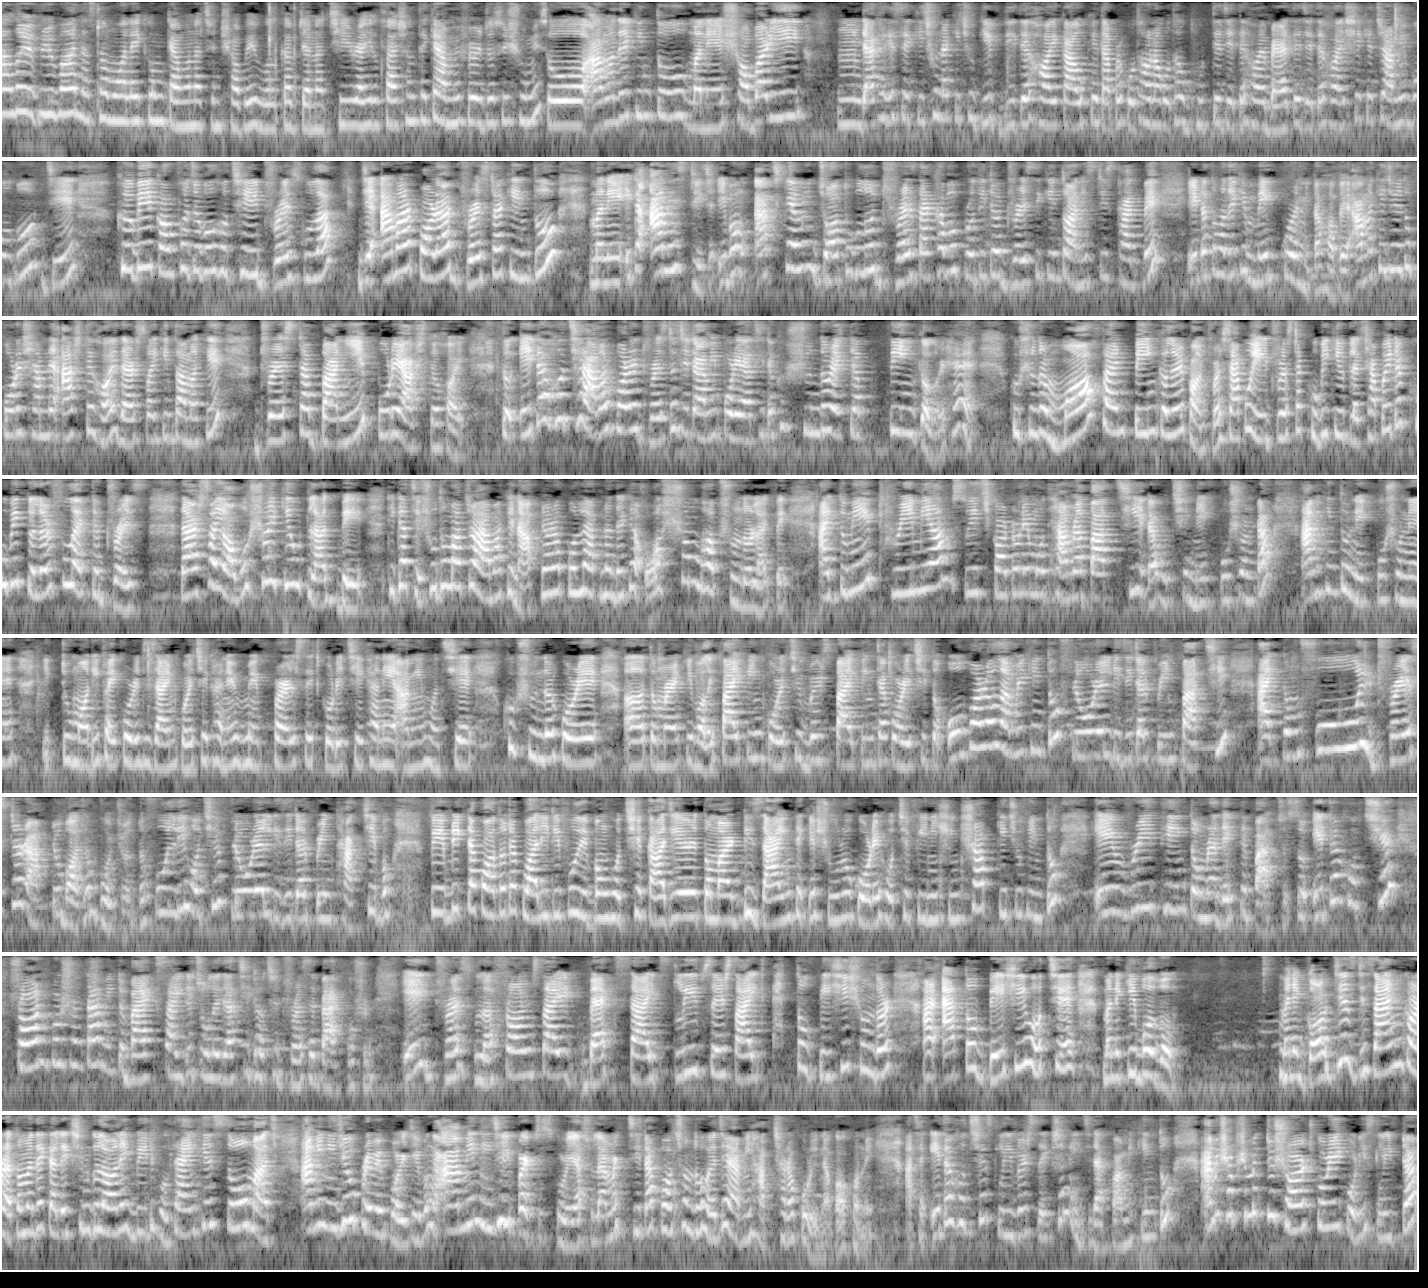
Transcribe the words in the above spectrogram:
Hello everyone আসসালামু আলাইকুম কেমন আছেন সবাই? ওয়েলকাম জানাচ্ছি রাহিল ফ্যাশন থেকে। আমি ফেরদৌসি সুমি। তো আমাদের কিন্তু মানে সবারই দেখা গেছে কিছু না কিছু গিফট দিতে হয় কাউকে, তারপর কোথাও না কোথাও ঘুরতে যেতে হয়, বেড়াতে যেতে হয়। সেক্ষেত্রে আমি বলব যে খুবই কমফোর্টেবল হচ্ছে এই ড্রেসগুলা যে আমার পরা ড্রেসটা কিন্তু মানে এটা আনস্টিচ এবং আজকে আমি যতগুলো ড্রেস দেখাবো, প্রতিটা ড্রেসই কিন্তু আনস্টিচ থাকবে। এটা তোমাদেরকে মেক করে নিতে হবে। আমাকে যেহেতু পরে সামনে আসতে হয় দ্যাটস ওয়াই কিন্তু আমাকে ড্রেসটা বানিয়ে পরে আসতে হয়। তো এটা হচ্ছে আমার পরে ড্রেসটা যেটা আমি পরে আছি। এটা খুব সুন্দর একটা পিঙ্ক কালার হ্যাঁ? খুব সুন্দর মফ অ্যান্ড পিঙ্ক কালার কনফার্স আপু, এই ড্রেসটা খুবই কিউট লাগছে। আপু, এটা খুবই কালারফুল একটা ড্রেস তার সাই অবশ্যই কিউট লাগবে, ঠিক আছে? শুধুমাত্র আমাকে না, আপনারা পড়লে আপনাদেরকে অসম্ভব সুন্দর লাগবে। একদমই প্রিমিয়াম সুইচ কটনের মধ্যে আমরা পাচ্ছি, এটা হচ্ছে নেক পোষণটা আমি কিন্তু নেক পোষণে একটু মডিফাই করে ডিজাইন করেছি, এখানে পার্ল সেট করেছি, এখানে আমি হচ্ছে খুব সুন্দর করে তোমার কি বলে পাইপিং করেছি ব্রিডস পাইপিংটা করেছি। তো ওভারঅল আমরা কিন্তু ফ্লোরাল ডিজিটাল প্রিন্ট পাচ্ছি। একদম ফুল ড্রেসটার আপ টু বটম পর্যন্ত। ফুললি হচ্ছে ফ্লোরাল ডিজিটাল প্রিন্ট থাকছে এবং ফেব্রিকটা কতটা কোয়ালিটিফুল এবং হচ্ছে কাজের তোমার ডিজাইন থেকে শুরু করে হচ্ছে ফিনিশিং সব কিছু কিন্তু এভরিথিং তোমরা দেখতে পাচ্ছ। সো এটা হচ্ছে ফ্রন্ট পোর্শনটা আমি একটু ব্যাক সাইডে চলে যাচ্ছি। এটা হচ্ছে ড্রেসের ব্যাক পোর্শন এই ড্রেসগুলা front side back side sleeves এর সাইড এত বেশি সুন্দর আর এত বেশি হচ্ছে মানে কি বলব মানে গর্জিয়াস ডিজাইন করা। তোমাদের কালেকশনগুলো অনেক beautiful thank you so much আমি নিজেও প্রেমে পড়েছি এবং আমি নিজেই পারচেস করি। আসলে আমার যেটা পছন্দ হয়েছে আমি হাতছাড়া করি না কখনোই। আচ্ছা এটা হচ্ছে স্লিভের সেকশন এই যে দেখো, আমি কিন্তু, আমি সবসময় একটু শর্ট করেই করি স্লিভটা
